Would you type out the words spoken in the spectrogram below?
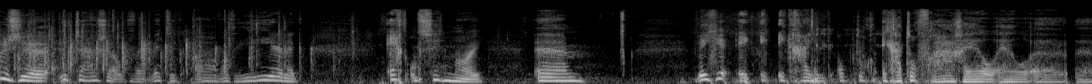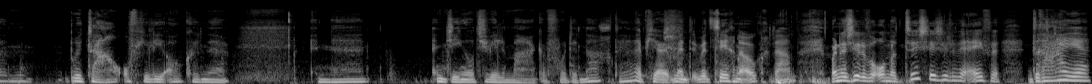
U thuis ook, weet- weet ik. Oh, wat heerlijk. Echt ontzettend mooi. Ehm, weet je, ik, ik, ik, ga jullie ook toch, ik ga toch vragen, heel, heel eh, ehm, brutaal... of jullie ook een, eh, een, eh, een jingletje willen maken voor de nacht. Hè? Heb je met, met Signe ook gedaan. Maar dan zullen we ondertussen zullen we even draaien...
